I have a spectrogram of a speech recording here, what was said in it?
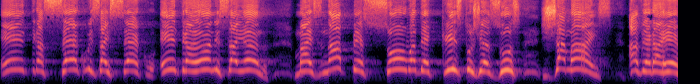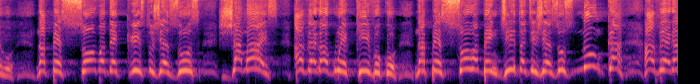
entra século e sai século, entra ano e sai ano, mas na pessoa de Cristo Jesus jamais haverá erro. Na pessoa de Cristo Jesus, jamais haverá algum equívoco. Na pessoa bendita de Jesus, nunca haverá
